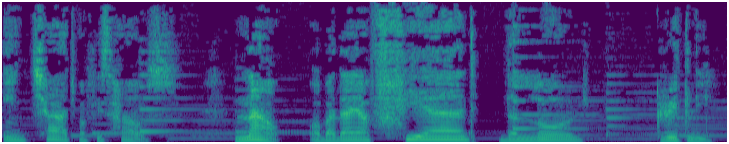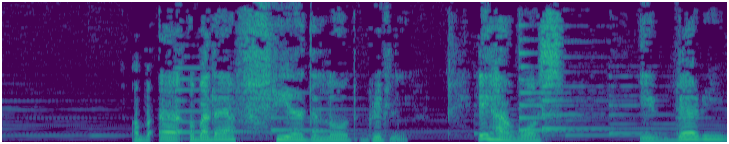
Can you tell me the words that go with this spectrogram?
in charge of his house. Now Obadiah feared the Lord greatly. Ob- uh, Obadiah feared the Lord greatly. Ahab was a very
